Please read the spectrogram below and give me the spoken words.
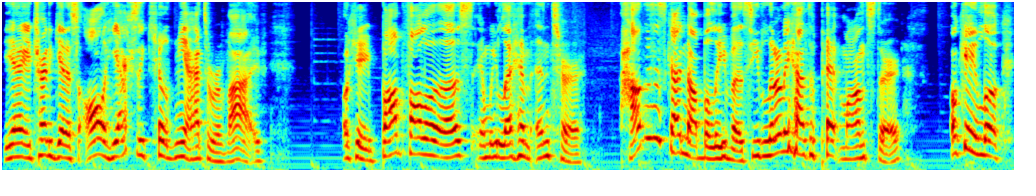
Yeah, he tried to get us all. He actually killed me. I had to revive. Okay, Bob followed us and we let him enter. How does this guy not believe us? He literally has a pet monster. Okay, look.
